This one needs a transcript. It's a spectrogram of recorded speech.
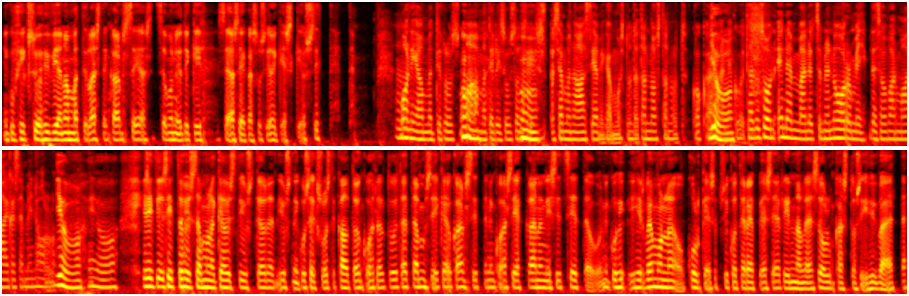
niin kuin fiksuja hyvien ammattilaisten kanssa ja sitten semmoinen jotenkin se asiakas on siellä keskiössä sitten. Että. Mm. Moniammatillisuus mm. ammatillisuus on mm. siis semmoinen asia, mikä musta tuntuu, että on nostanut koko ajan. Joo. Niin kuin, se on enemmän nyt semmoinen normi, mitä se on varmaan aikaisemmin ollut. Joo, joo. Ja sitten sit tosissaan mulla käy just, käydä just niin kuin seksuaalisesti kaltoin kohdeltuja tai tämmöisiä käy kanssa sitten niin kuin asiakkaana, niin sitten se, että niin kuin hirveän monella kulkee se psykoterapia sen rinnalle ja se on ollut myös tosi hyvä, että,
